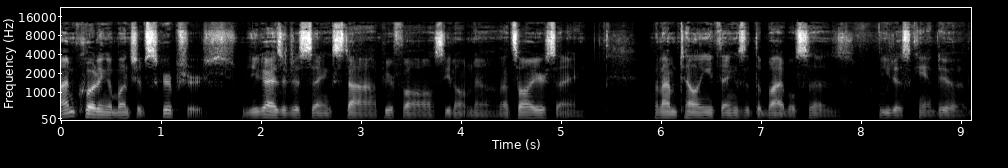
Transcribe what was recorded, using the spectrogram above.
I'm quoting a bunch of scriptures. You guys are just saying, Stop, you're false, you don't know. That's all you're saying. But I'm telling you things that the Bible says. You just can't do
